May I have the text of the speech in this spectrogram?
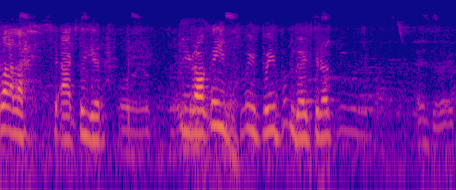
Walah, aku ya. Kira-kira ibu-ibu enggak jerat. Enggak jerat.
